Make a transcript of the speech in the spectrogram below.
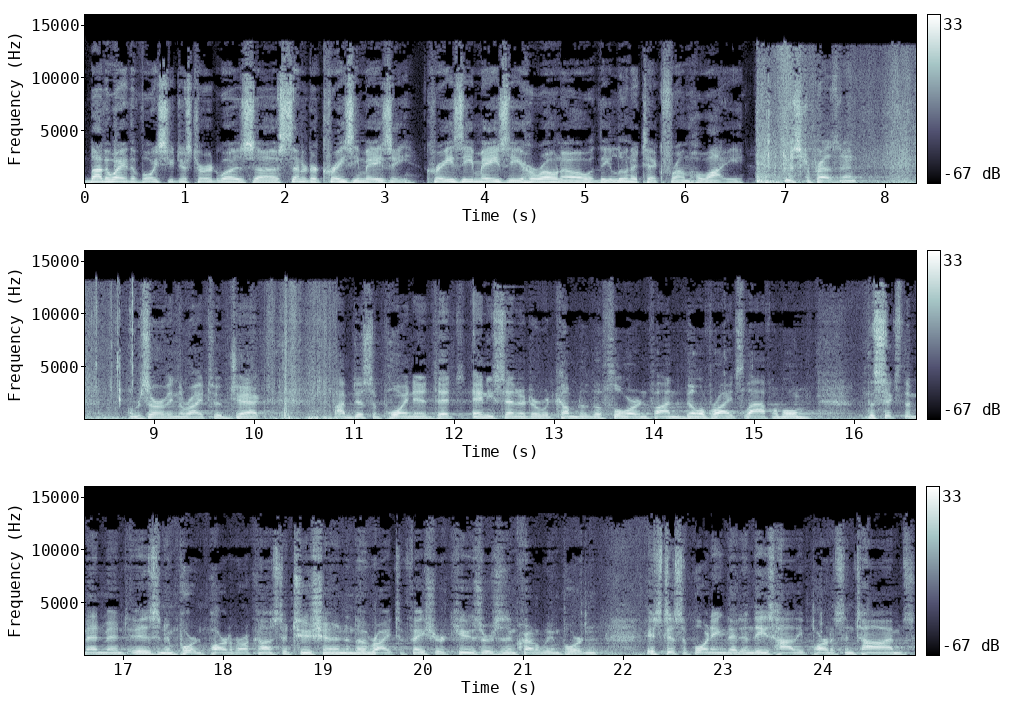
By the way, the voice you just heard was uh, Senator Crazy Mazie, Crazy Mazie Hirono, the lunatic from Hawaii. Mr. President, reserving the right to object. I'm disappointed that any senator would come to the floor and find the Bill of Rights laughable. The Sixth Amendment is an important part of our Constitution, and the right to face your accusers is incredibly important. It's disappointing that in these highly partisan times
